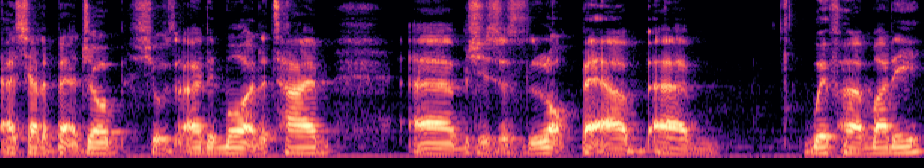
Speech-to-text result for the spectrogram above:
Uh, she had a better job. She was earning more at the time. Um, she's just a lot better um, with her money.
